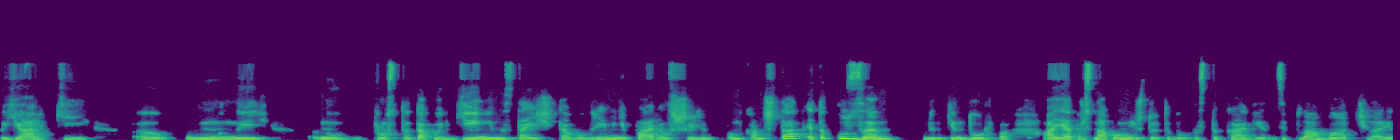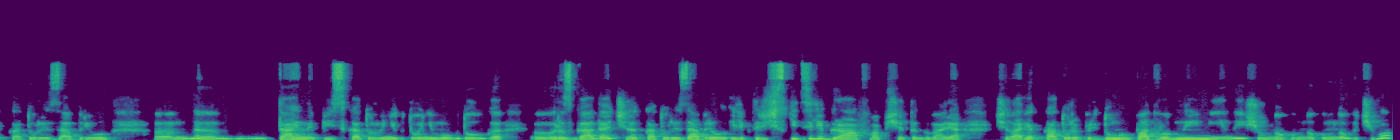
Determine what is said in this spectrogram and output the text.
яркий, э, умный, ну, просто такой гений настоящий того времени Павел Шиллинг фон Канштадт. Это кузен Бенкендорфа. А я просто напомню, что это был востоковед, дипломат, человек, который изобрел тайнопись, которую никто не мог долго э, разгадать, человек, который изобрел электрический телеграф, вообще-то говоря, человек, который придумал подводные мины, еще много-много-много чего.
